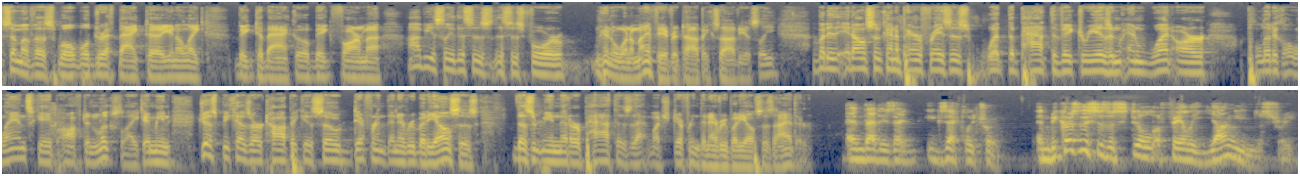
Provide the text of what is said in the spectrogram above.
Some of us will will drift back to you know like big tobacco, big pharma. Obviously, this is this is for you know one of my favorite topics, obviously, but it, it also kind of paraphrases what the path to victory is and, and what our political landscape often looks like. I mean, just because our topic is so different than everybody else's doesn't mean that our path is that much different than everybody else's either. And that is exactly true. And because this is a still a fairly young industry,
